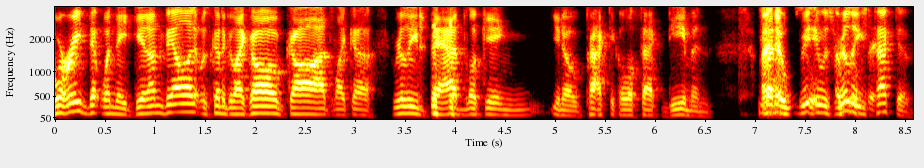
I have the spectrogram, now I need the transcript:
worried that when they did unveil it, it was going to be like, oh god, like a really bad looking, you know, practical effect demon. But I it, it was really effective.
